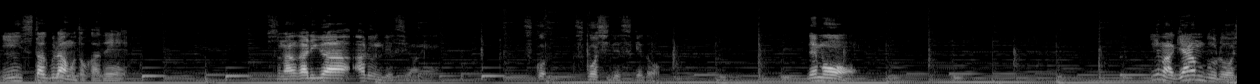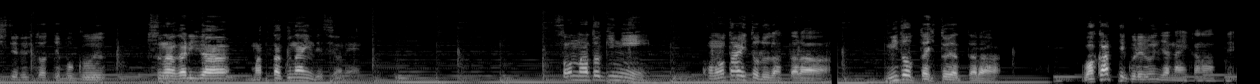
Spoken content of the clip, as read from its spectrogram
インスタグラムとかで、つながりがあるんですよね。少、しですけど。でも、今ギャンブルをしてる人って僕、つながりが全くないんですよね。そんな時に、このタイトルだったら、見とった人やったら、分かってくれるんじゃないかなって。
